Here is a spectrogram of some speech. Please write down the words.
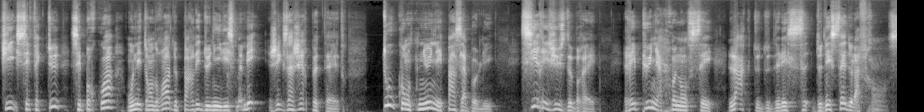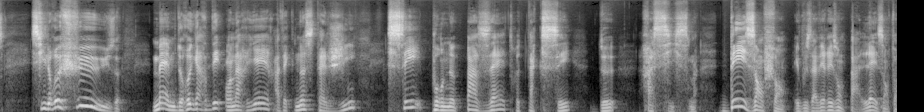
qui s'effectuent. C'est pourquoi on est en droit de parler de nihilisme. Mais j'exagère peut-être. Tout contenu n'est pas aboli. Si Régis Debray répugne à prononcer l'acte de décès, de décès de la France, s'il refuse même de regarder en arrière avec nostalgie, c'est pour ne pas être taxé de racisme. Des enfants, et vous avez raison, pas les enfants,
